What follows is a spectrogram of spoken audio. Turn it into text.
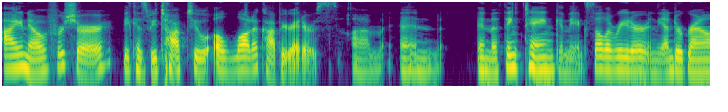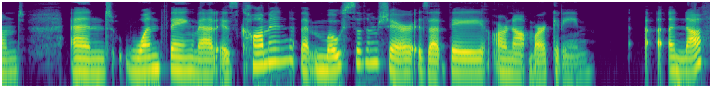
I know for sure, because we talk to a lot of copywriters um, and in the think tank and the accelerator and the underground. And one thing that is common that most of them share is that they are not marketing enough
